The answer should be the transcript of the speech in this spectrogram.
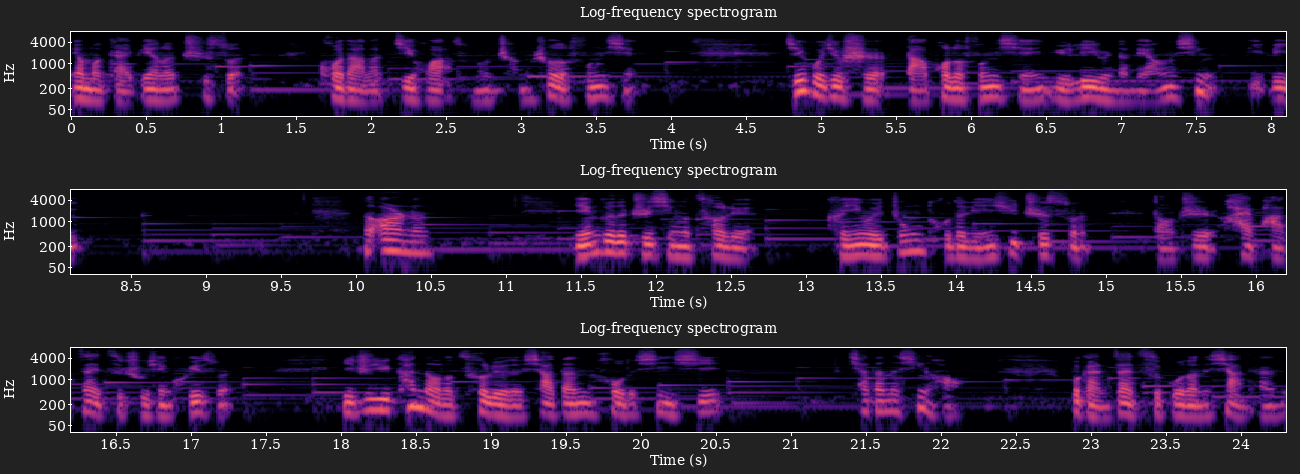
要么改变了止损。扩大了计划所能承受的风险，结果就是打破了风险与利润的良性比例。那二呢？严格的执行了策略，可因为中途的连续止损，导致害怕再次出现亏损，以至于看到了策略的下单后的信息、下单的信号，不敢再次果断的下单，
